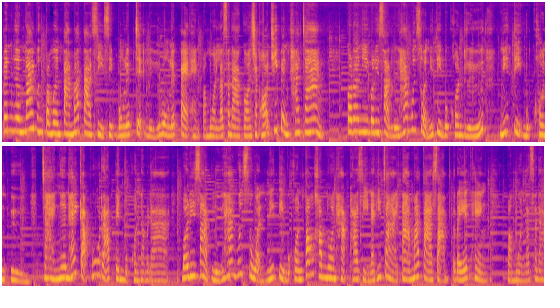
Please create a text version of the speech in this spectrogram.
เป็นเงินได้พึงประเมินตามมาตรา 40 วงเล็บ 7 หรือวงเล็บ 8 แห่งประมวลรัษฎากรเฉพาะที่เป็นค่าจ้าง กรณีบริษัทหรือห้างหุ้นส่วนนิติบุคคลหรือนิติบุคคลอื่น จ่ายเงินให้กับผู้รับเป็นบุคคลธรรมดา บริษัทหรือห้างหุ้นส่วน นิติบุคคลต้องคำนวณหักภาษีหน้าที่จ่ายตามมาตรา 3 เตรสแห่งประมวลรัษฎา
